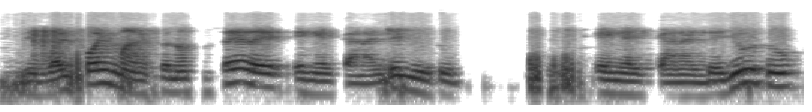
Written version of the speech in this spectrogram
de igual forma, eso no sucede en el canal de YouTube. En el canal de YouTube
